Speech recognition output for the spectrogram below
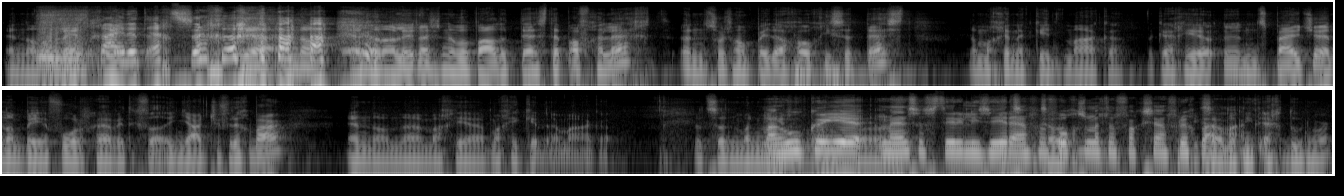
En dan alleen... Ga je dit echt zeggen? Ja, en dan, en dan alleen als je een bepaalde test hebt afgelegd, een soort van pedagogische test, dan mag je een kind maken. Dan krijg je een spuitje en dan ben je voor, eh, weet ik veel, een jaartje vruchtbaar. En dan eh, mag, je, mag je kinderen maken. Dat is een manier Maar hoe kun je eh, mensen steriliseren ik en vervolgens met een vaccin Ik vruchtbaar zou dat maken? niet echt doen hoor.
